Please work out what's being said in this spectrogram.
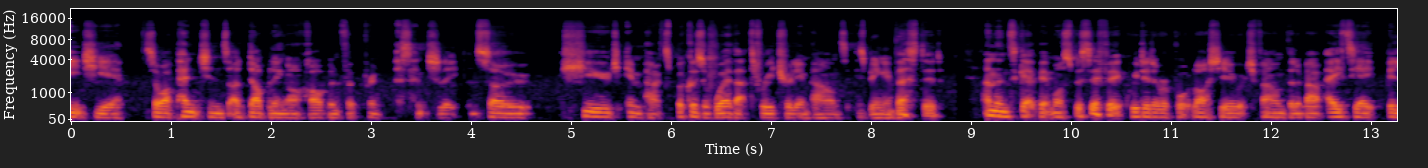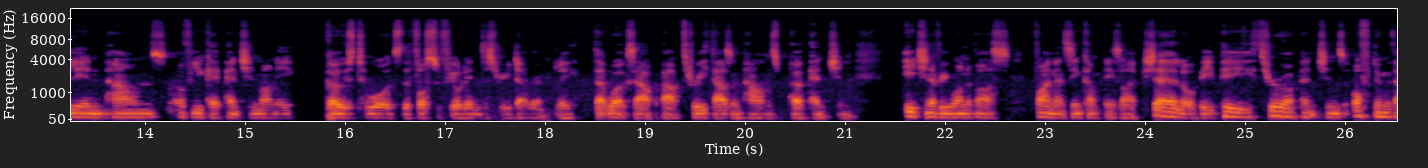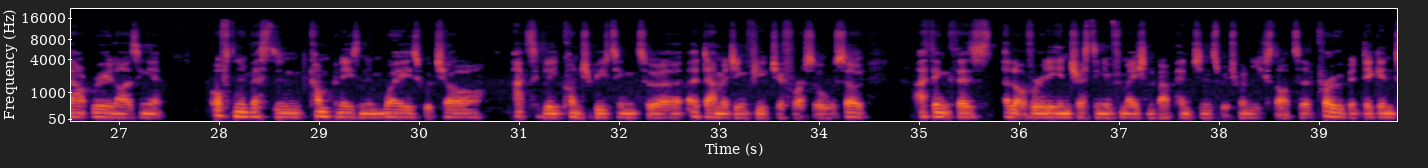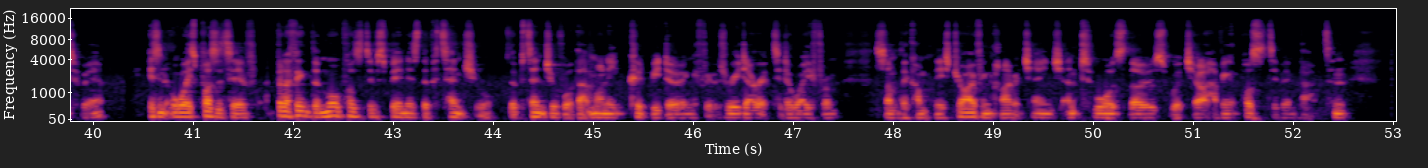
each year. So our pensions are doubling our carbon footprint essentially. And so huge impacts because of where that three trillion pounds is being invested. And then to get a bit more specific, we did a report last year which found that about 88 billion pounds of UK pension money goes towards the fossil fuel industry directly. That works out about 3,000 pounds per pension each and every one of us financing companies like Shell or BP through our pensions, often without realizing it, often invested in companies and in ways which are actively contributing to a, a, damaging future for us all. So I think there's a lot of really interesting information about pensions, which when you start to probe and dig into it, isn't always positive. But I think the more positive spin is the potential, the potential of what that money could be doing if it was redirected away from some of the companies driving climate change and towards those which are having a positive impact. And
